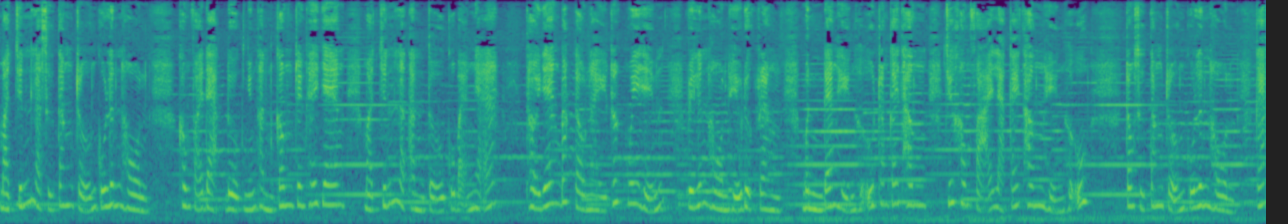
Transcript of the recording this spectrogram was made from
mà chính là sự tăng trưởng của linh hồn. Không phải đạt được những thành công trên thế gian, mà chính là thành tựu của bản ngã. Thời gian bắt đầu này rất nguy hiểm, vì linh hồn hiểu được rằng mình đang hiện hữu trong cái thân, chứ không phải là cái thân hiện hữu trong sự tăng trưởng của linh hồn, các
